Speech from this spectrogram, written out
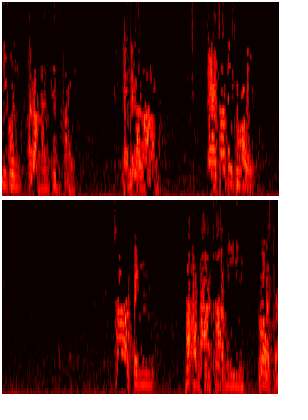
มีคนอรหันต์ขึ้นไปยังไม่ละลายแต่ถ้าไม่ใช่ถ้าเป็นพระอนาคามี ก็จะ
